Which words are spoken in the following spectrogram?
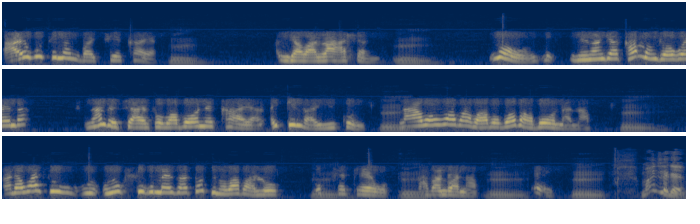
hhayi ukuthi nangibathiye ekhaya. Mm, no mina ngiyakuhamba ngiyokwenda. Nande siyaye sobabona ekhaya inkinga ayikho nje. Mm. nabo ubaba babo bababona lapho. Otherwise u- uyokuhlukumeza toti nobaba lo okuphetheko ngabantwanabo mm, Eh, mm. manje-ke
